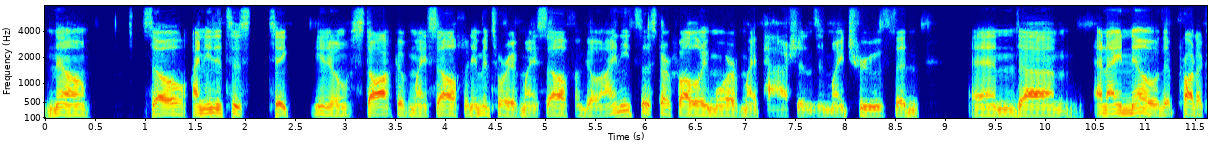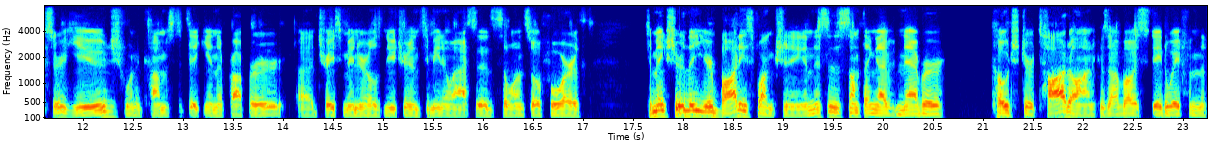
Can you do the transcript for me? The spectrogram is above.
No. So I needed to take, you know, stock of myself and inventory of myself and go, I need to start following more of my passions and my truth and and um, and I know that products are huge when it comes to taking in the proper uh, trace minerals, nutrients, amino acids, so on and so forth, to make sure that your body's functioning. And this is something I've never coached or taught on because I've always stayed away from the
